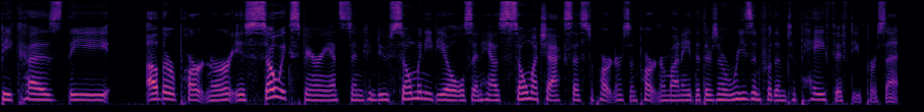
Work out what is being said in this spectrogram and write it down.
because the other partner is so experienced and can do so many deals and has so much access to partners and partner money that there's no reason for them to pay 50%.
